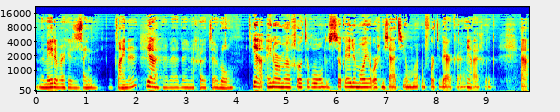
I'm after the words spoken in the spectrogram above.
de medewerkers zijn kleiner, ja. maar we hebben een grote rol. Ja, enorme grote rol. Dus het is ook een hele mooie organisatie om, om voor te werken ja. eigenlijk. Ja,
